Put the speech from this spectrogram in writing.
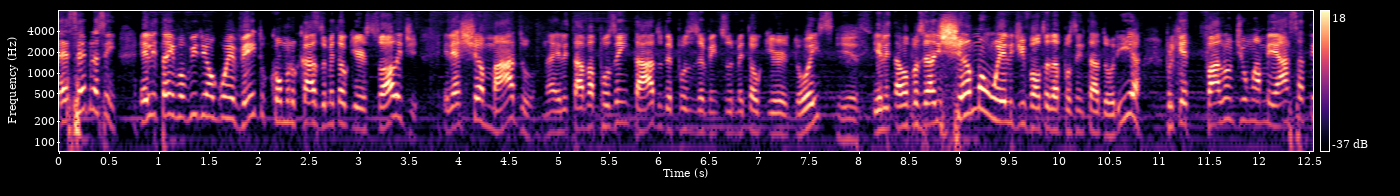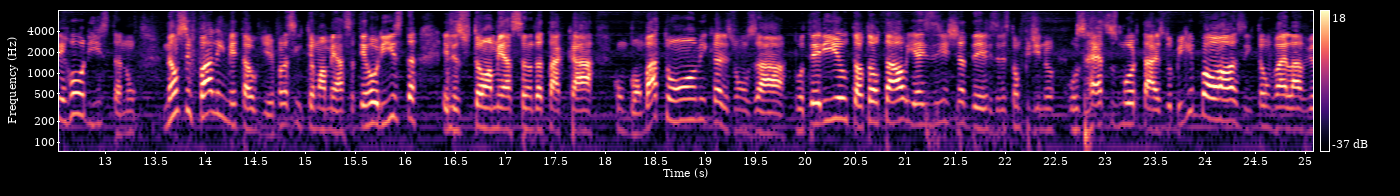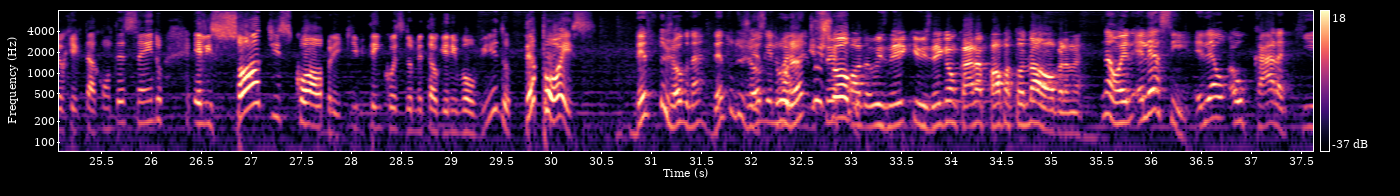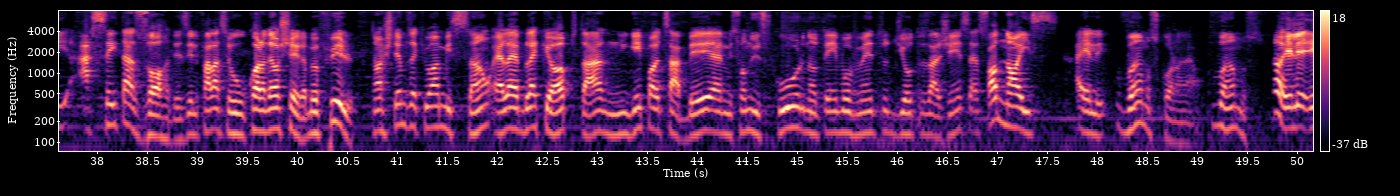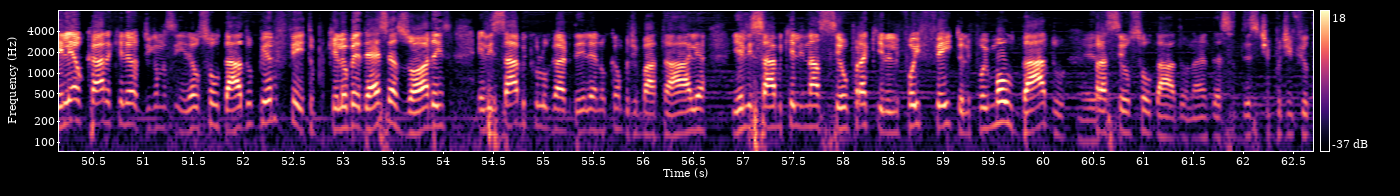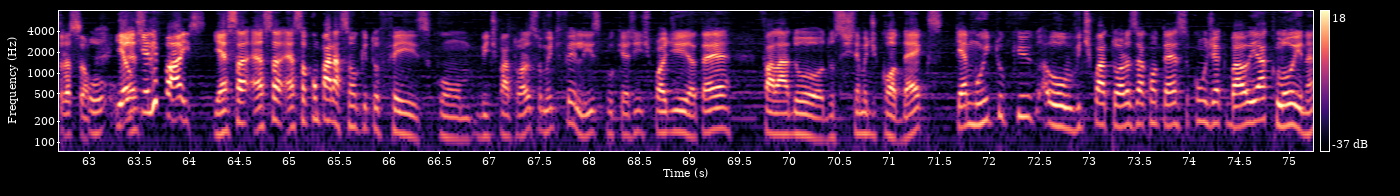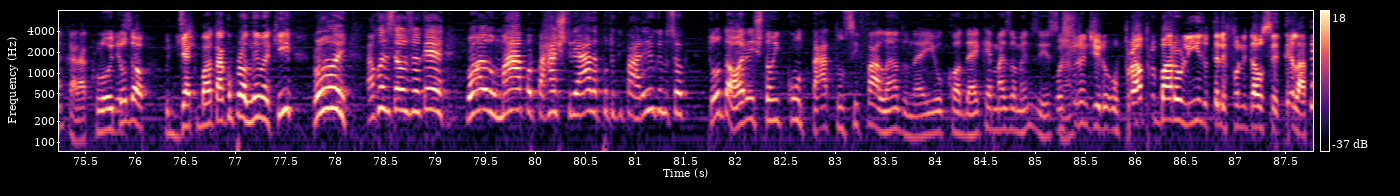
é- é sempre assim. Ele tá envolvido em algum evento, como no caso do Metal Gear Solid, ele é chamado, né? Ele tava aposentado depois dos eventos do Metal Gear 2. Isso. E ele tava aposentado e chamam ele de volta da aposentadoria porque falam de uma ameaça terrorista. Não, não se fala em Metal Gear. Fala assim: tem uma ameaça terrorista, eles estão ameaçando atacar com bomba atômica, eles vão usar poterio, tal, tal, tal. E a exigência deles, eles estão pedindo os restos mortais do Big Boss. Então vai lá ver o que, que tá acontecendo. Ele só descobre que tem coisa do Metal Gear envolvido depois. Dentro do jogo, né? Dentro do jogo Isso, ele durante vai... o é jogo. foda. O Snake, o Snake é um cara pau pra toda a obra, né? Não, ele, ele é assim, ele é o, é o cara que aceita as ordens. Ele fala assim, o coronel chega, meu filho, nós temos aqui uma missão, ela é Black Ops, tá? Ninguém pode saber, é missão no escuro, não tem envolvimento de outras agências, é só nós. Aí ele, vamos, coronel, vamos. Não, ele, ele é o cara que ele é, digamos assim, ele é o soldado perfeito, porque ele obedece às ordens, ele sabe que o lugar dele é no campo de batalha, e ele sabe que ele nasceu pra aquilo, ele foi feito, ele foi moldado pra ser o soldado, né, desse, desse tipo de infiltração. O- e é o essa- que ele faz. E essa, essa, essa comparação que tu fez com 24 horas, eu sou muito feliz, porque a gente pode até falar do, do sistema de codex, que é muito que o 24 horas acontece com o Jack Bauer e a Chloe, né, cara? A Chloe, Isso. toda, o Jack Bauer tá com problema aqui, Chloe, aconteceu não sei o que, o mapa rastreada, puta que pariu, que não sei o que. Toda hora eles estão em contato, estão se falando, né? E o codec é mais ou menos isso, O né? Jurandir, o próprio barulhinho do telefone da UCT lá.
